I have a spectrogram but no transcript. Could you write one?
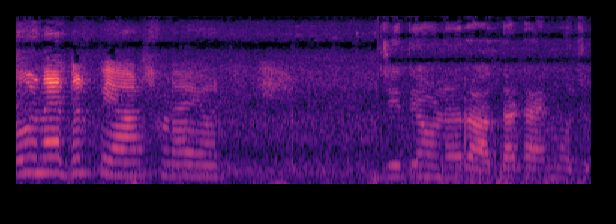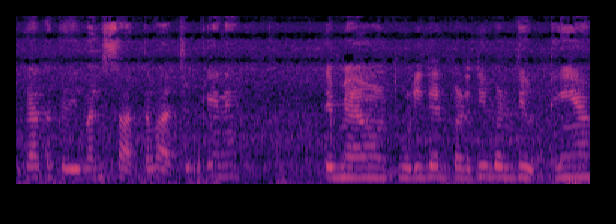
ਹੁਣ ਇਧਰ ਪਿਆਰ ਥੋੜਾ ਯਾਰ ਜੀ ਤੇ ਹੁਣ ਰਾਤ ਦਾ ਟਾਈਮ ਹੋ ਚੁੱਕਿਆ ਤਕਰੀਬਨ 7 ਵੱਜ ਚੁੱਕੇ ਨੇ। ਤੇ ਮੈਂ ਹੁਣ ਥੋੜੀ ਦੇਰ ਪੜਦੀ ਪੜਦੀ ਉੱਠੀ ਆ।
